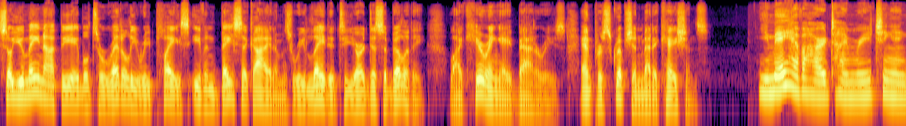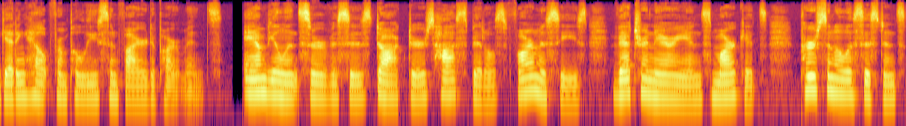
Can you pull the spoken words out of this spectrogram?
So you may not be able to readily replace even basic items related to your disability, like hearing aid batteries and prescription medications. You may have a hard time reaching and getting help from police and fire departments ambulance services, doctors, hospitals, pharmacies, veterinarians, markets, personal assistants,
